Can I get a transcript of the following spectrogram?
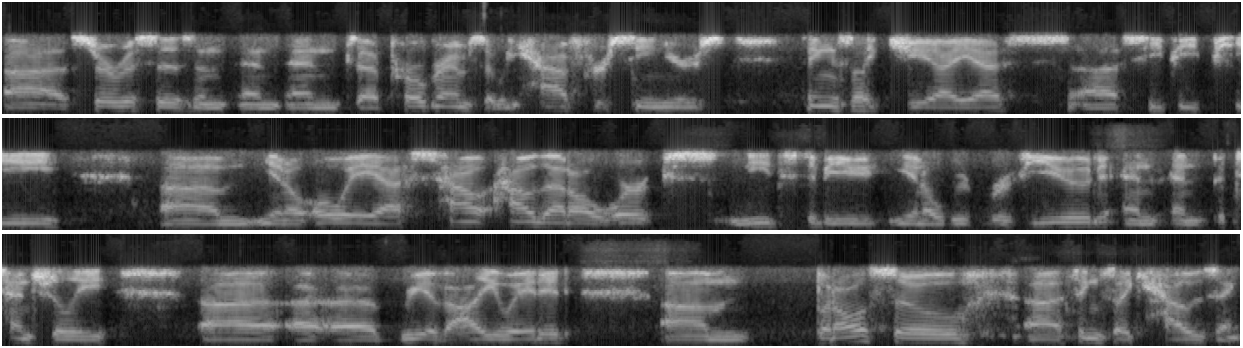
uh, services and, and, and uh, programs that we have for seniors, things like GIS, uh, CPP, um, you know, OAS, how, how that all works needs to be, you know, re- reviewed and, and potentially uh, uh, reevaluated. Um, but also uh, things like housing.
